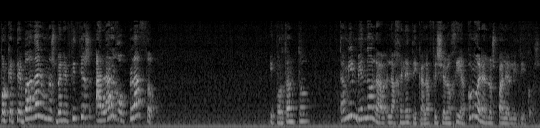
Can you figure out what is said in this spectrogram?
Porque te va a dar unos beneficios a largo plazo. Y por tanto, también viendo la, genética, la fisiología, ¿cómo eran los paleolíticos?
